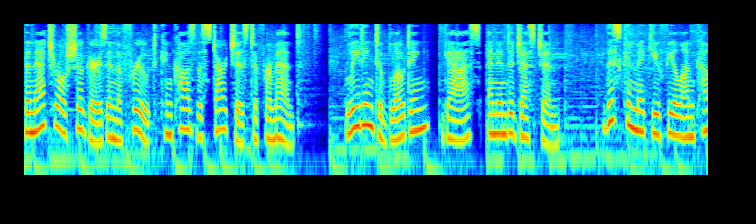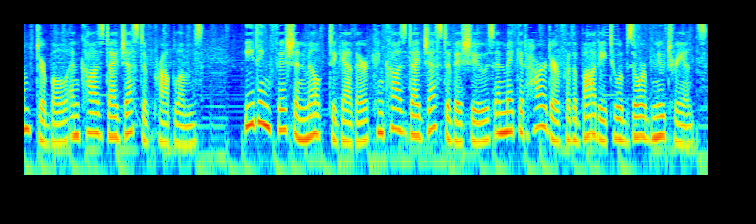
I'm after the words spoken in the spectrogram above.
The natural sugars in the fruit can cause the starches to ferment. Leading to bloating, gas, and indigestion. This can make you feel uncomfortable and cause digestive problems. Eating fish and milk together can cause digestive issues and make it harder for the body to absorb nutrients.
